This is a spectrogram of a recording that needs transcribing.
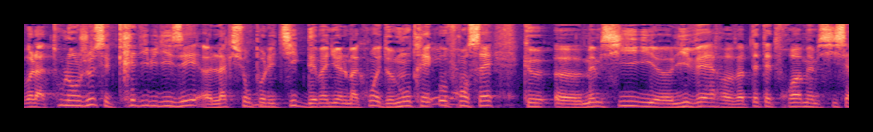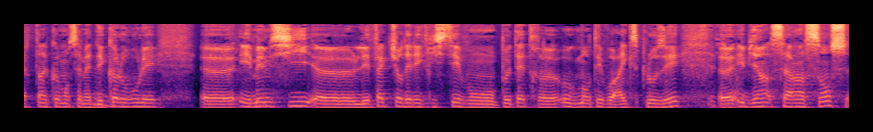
voilà, tout l'enjeu, c'est de crédibiliser l'action politique d'Emmanuel Emmanuel Macron et de montrer aux Français que euh, même si euh, l'hiver va peut-être être froid, même si certains commencent à mettre des mm. cols roulés, euh, et même si les factures d'électricité vont peut-être augmenter, voire exploser, eh bien, ça a un sens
